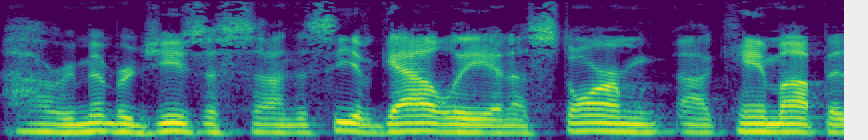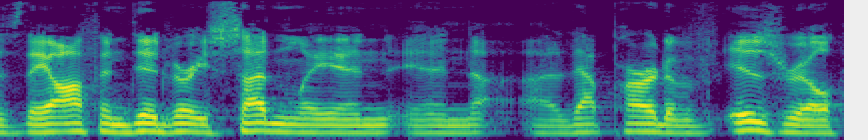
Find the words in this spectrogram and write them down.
I remember Jesus on the Sea of Galilee, and a storm uh, came up, as they often did very suddenly in in uh, that part of Israel.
